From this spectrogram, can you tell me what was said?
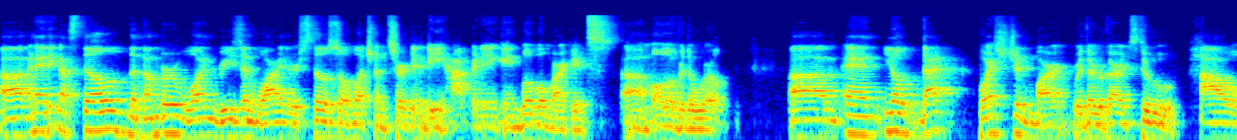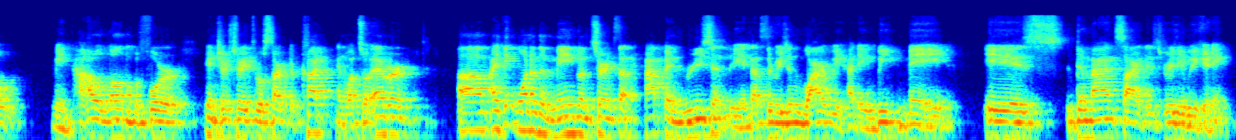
Um, and I think that's still the number one reason why there's still so much uncertainty happening in global markets um, all over the world. Um, and you know that question mark with regards to how I mean, how long before interest rates will start to cut and whatsoever? Um, I think one of the main concerns that happened recently, and that's the reason why we had a weak May, is demand side is really weakening.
